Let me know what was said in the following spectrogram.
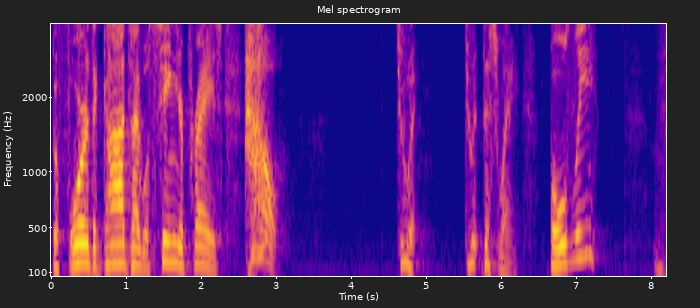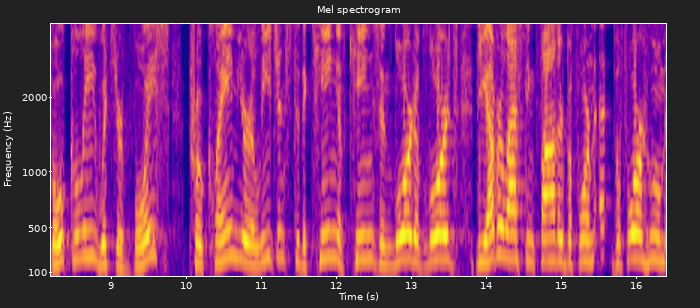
Before the gods, I will sing your praise. How? Do it. Do it this way boldly vocally with your voice proclaim your allegiance to the King of kings and Lord of lords, the everlasting Father, before, before whom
